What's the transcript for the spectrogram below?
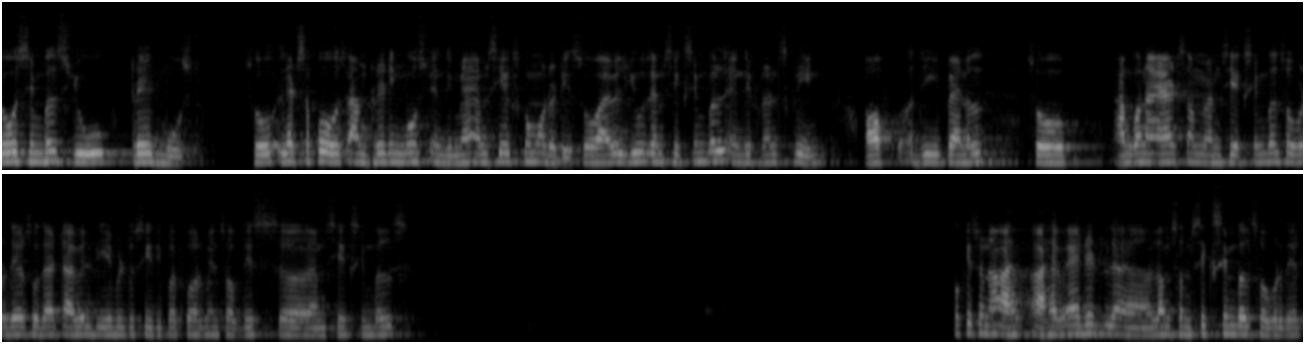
those symbols you trade most. So let's suppose i'm trading most in the mcx commodities. So i will use mcx symbol in the front screen of the panel. So i'm gonna add some mcx symbols over there so that i will be able to see the performance of this uh, mcx symbols okay so now I have, I have added uh, lump sum six symbols over there.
